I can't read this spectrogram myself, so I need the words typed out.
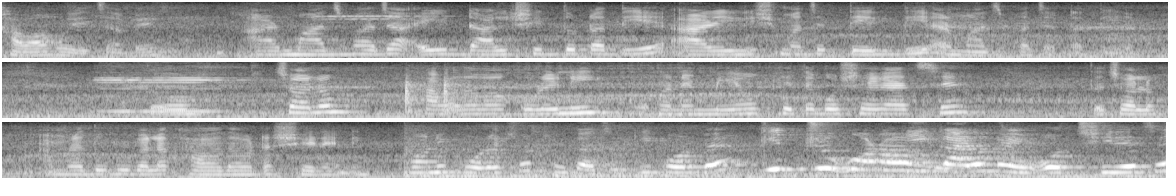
খাওয়া হয়ে যাবে। আর মাছ ভাজা এই ডাল সিদ্ধটা দিয়ে আর ইলিশ মাছের তেল দিয়ে আর মাছ ভাজাটা দিয়ে। তো চলো খাওয়া দাওয়া করে নিই। ওখানে মেয়েও খেতে বসে গেছে। তো চলো আমরা দুপুরবেলা খাওয়া দাওয়াটা সেরে নিই। মনে করেছ? ঠিক আছে। কি করবে? কিচ্ছু করা কি কারণে? ওর ছিঁড়েছে?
